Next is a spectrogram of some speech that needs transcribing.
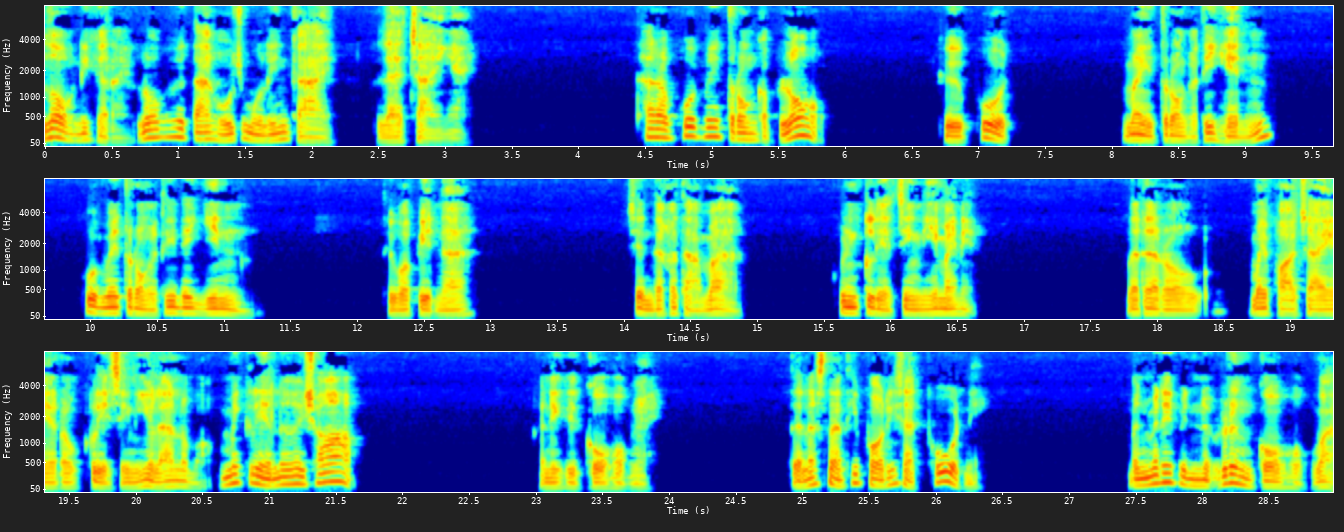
โลกนี่คืออะไร โลกคือตาหูจมูกลิ้นกายและใจไง ถ้าเราพูดไม่ตรงกับโลก คือพูดไม่ตรงกับที่เห็น พูดไม่ตรงกับที่ได้ยิน ถือว่าผิดนะ เช่นถ้าเขาถามว่า คุณเกลียดสิ่งนี้ไหมเนี่ย แล้วถ้าเราไม่พอใจเราเกลียดสิ่งนี้อยู่แล้ว เราบอกไม่เกลียดเลยชอบ อันนี้คือโกหกไง แต่ลักษณะที่โพธิสัตว์พูดนี่ มันไม่ได้เป็นเรื่องโกหกว่า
